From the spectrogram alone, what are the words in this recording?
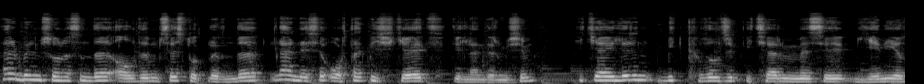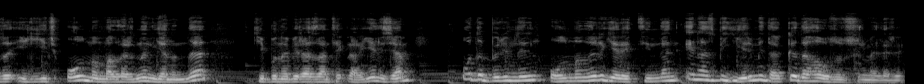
Her bölüm sonrasında aldığım ses notlarında neredeyse ortak bir şikayet dillendirmişim. Hikayelerin bir kıvılcım içermemesi, yeni ya da ilginç olmamalarının yanında ki buna birazdan tekrar geleceğim. O da bölümlerin olmaları gerektiğinden en az bir 20 dakika daha uzun sürmeleri.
